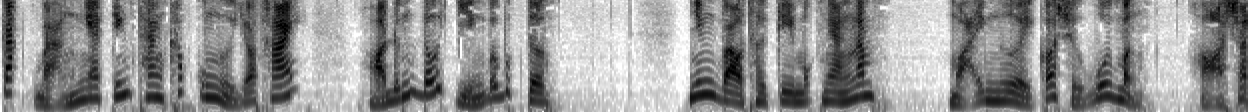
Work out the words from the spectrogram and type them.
các bạn nghe tiếng than khóc của người Do Thái, họ đứng đối diện với bức tường. Nhưng vào thời kỳ một ngàn năm, mọi người có sự vui mừng, họ sẽ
